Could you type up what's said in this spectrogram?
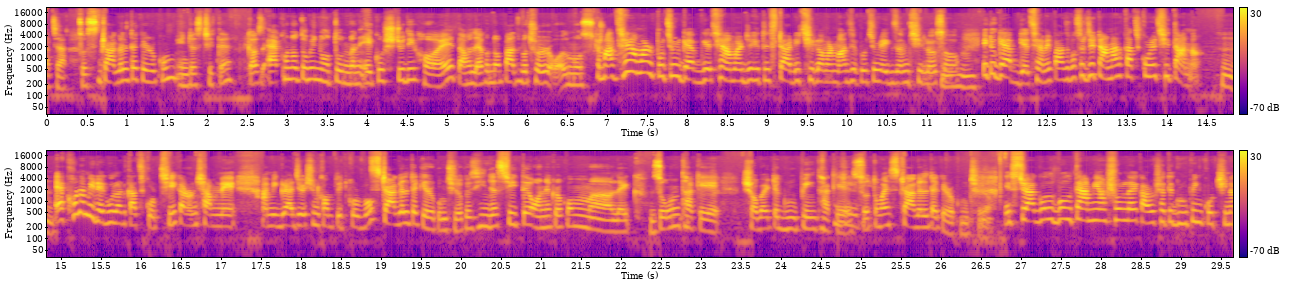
আচ্ছা তো স্ট্রাগলটা কীরকম ইন্ডাস্ট্রিতে কাজ এখনও তুমি নতুন মানে একুশ যদি হয় তাহলে এখন তোমার পাঁচ বছর অলমোস্ট মাঝে আমার প্রচুর গ্যাপ গেছে। আমার যেহেতু স্টাডি ছিল আমার মাঝে প্রচুর এক্সাম ছিল সো একটু গ্যাপ গেছে। আমি পাঁচ বছর যে টানার কাজ করেছি তা না। এখন আমি রেগুলার কাজ করছি কারণ সামনে আমি গ্রাজুয়েশন কমপ্লিট করব। স্ট্রাগলটা কীরকম ছিল? বিকজ ইন্ডাস্ট্রিতে অনেক রকম লাইক জোন থাকে সবার একটা গ্রুপিং থাকে। সো তোমার স্ট্রাগলটা কীরকম ছিল? স্ট্রাগল বলতে আমি আসলে কারোর সাথে গ্রুপিং করছি না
